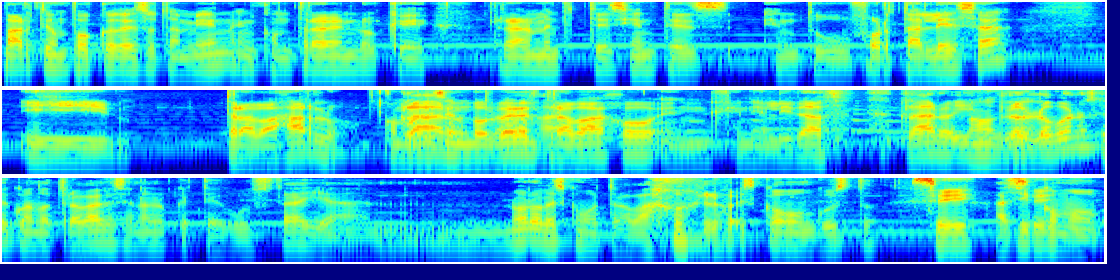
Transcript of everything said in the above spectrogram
parte un poco de eso también, encontrar en lo que realmente te sientes en tu fortaleza y trabajarlo, como dicen, volver el trabajo en genialidad. Claro, y lo, lo, bueno es que cuando trabajas en algo que te gusta ya no lo ves como trabajo, lo ves como un gusto. Sí. Así como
